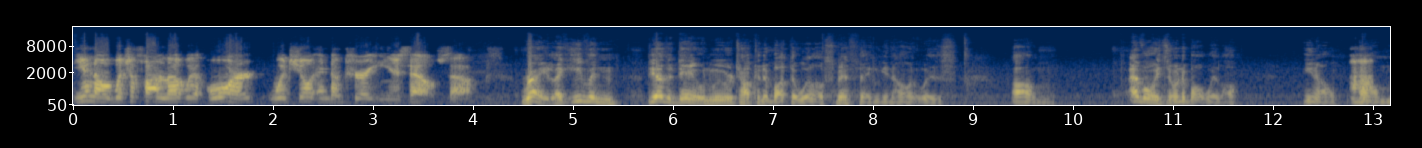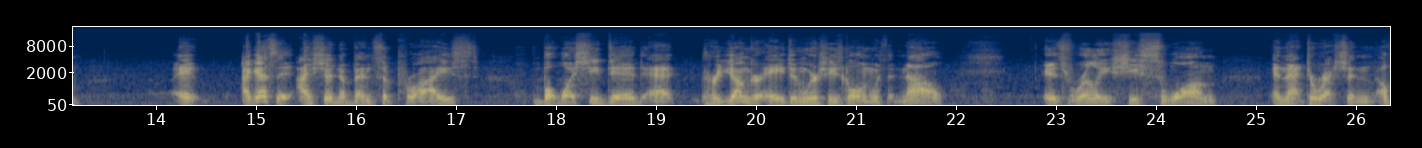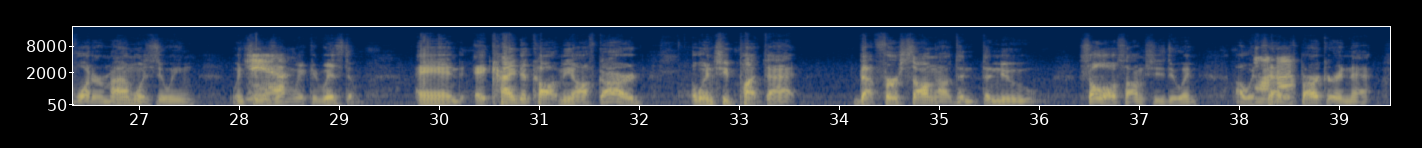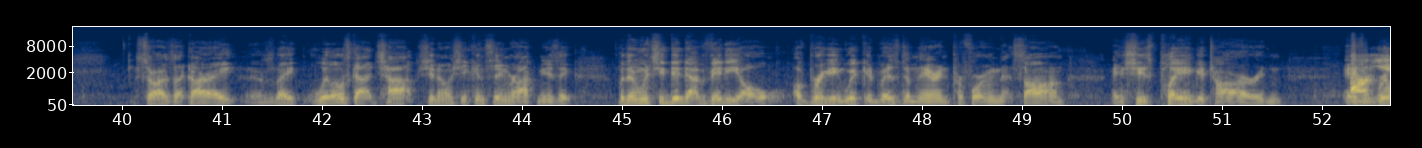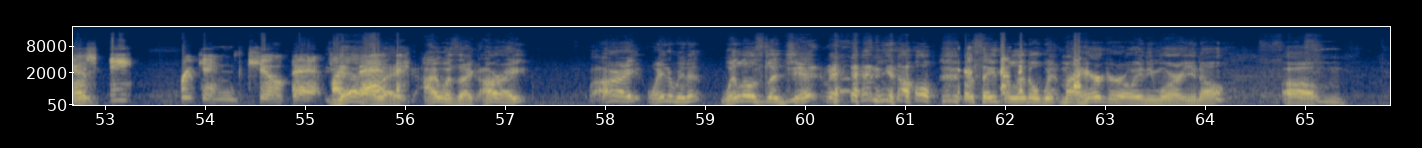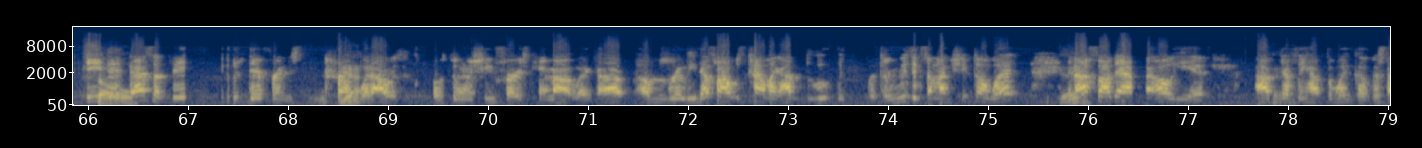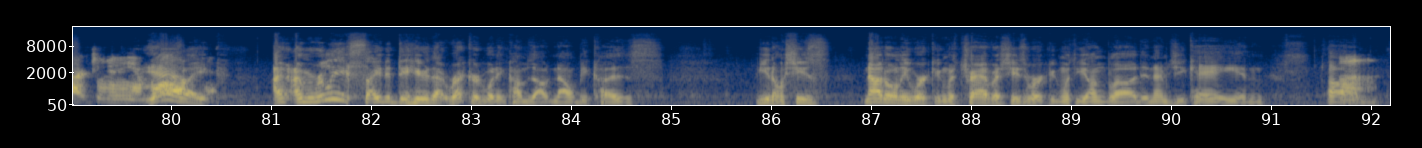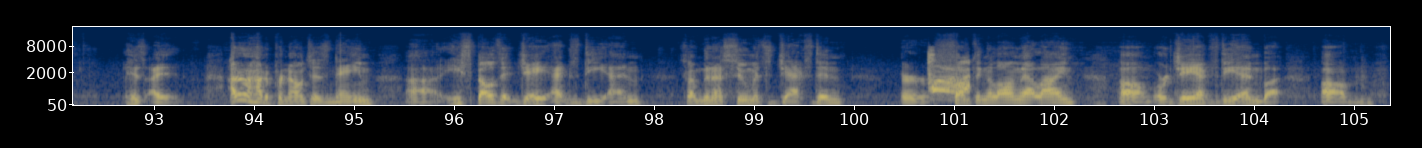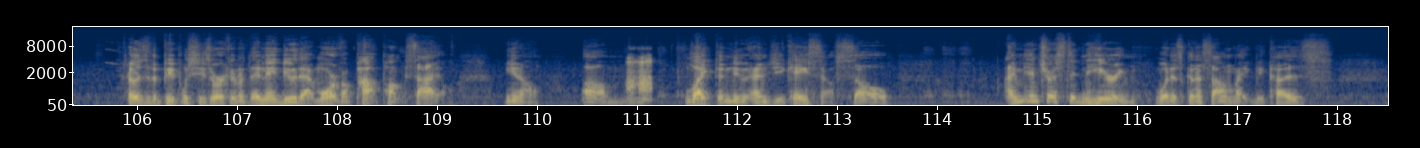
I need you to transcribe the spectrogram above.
you know, what you'll fall in love with or what you'll end up creating yourself. So, Right, like even the other day when we were talking about the Willow Smith thing, you know, it was um I've always known about Willow, you know. Uh-huh. Um it, I guess it, I shouldn't have been surprised, but what she did at her younger age and where she's going with it now is really she swung in that direction of what her mom was doing when she Yeah. was in Wicked Wisdom. And it kind of caught me off guard when she put that that first song out, the, the new solo song she's doing uh, with Uh-huh. Travis Barker in that. So I was like, all right. It was like Willow's got chops, you know, she can sing rock music. But then when she did that video of bringing Wicked Wisdom there and performing that song, and she's playing guitar and and oh really, yeah, she freaking killed that. Like yeah, that. like I was like, all right, all right, wait a minute, Willow's legit, man. You know, this ain't the little whip my hair girl anymore. You know, um, so did. That's a big, huge difference from Yeah. what I was to when she first came out. Like I, I'm really. That's why I was kind of like out of the loop with, with her music. So I'm like, she's doing what? And I saw that. I'm like, oh yeah, I Yeah. definitely have to wake up and start tuning in. Yeah, often. like I, I'm really excited to hear that record when it comes out now because, you know, she's not only working with Travis, she's working with Yungblud and MGK and um, Uh. his I I don't know how to pronounce his name. Uh, he spells it J X D N, so I'm gonna assume it's Jaxden or Uh. something along that line, um, or JXDN. But um, those are the people she's working with, and they do that more of a pop punk style, you know, um, Uh-huh. like the new MGK stuff. So I'm interested in hearing what it's gonna sound like because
